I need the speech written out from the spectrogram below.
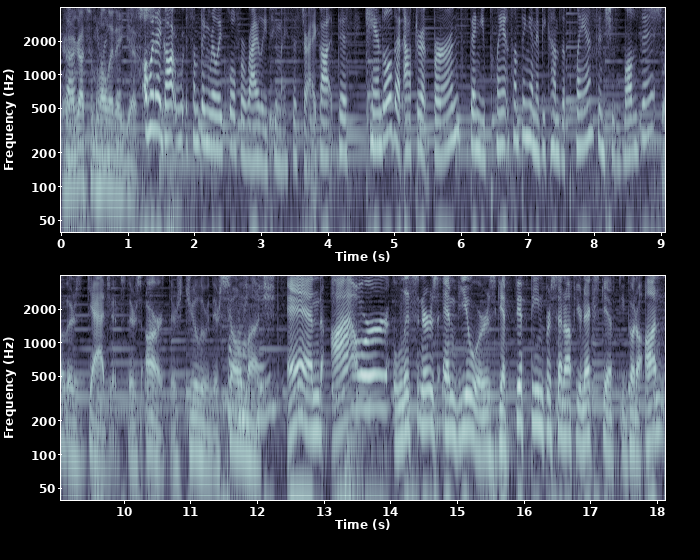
And I got some holiday gifts. Oh, and I got something really cool for Riley too, my sister. I got this candle that after it burns, then you plant something and it becomes a plant, and she loves it. So there's gadgets, there's art, there's jewelry, there's Stuff so much. kids. And our listeners and viewers get 15% off your next gift. You go to on,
